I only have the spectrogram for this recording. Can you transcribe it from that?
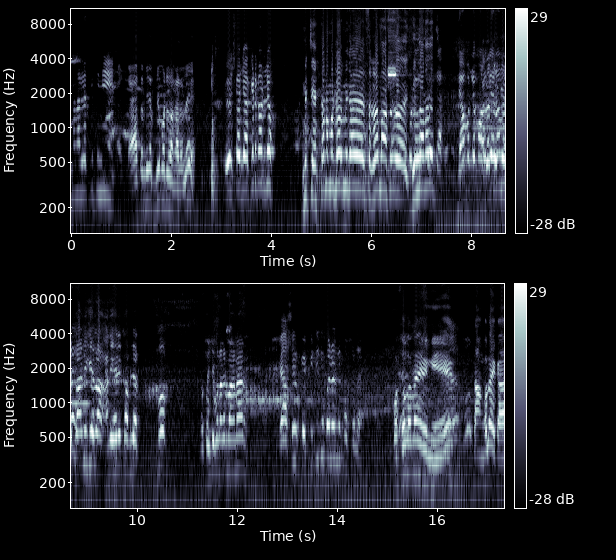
म्हणाले काय तर मी मी पण सांगायला लय. इसका जॅकेट काढलो? मी चेष्टानं म्हटल्यावर मी काय सगळं मासं घेऊन जाणारच. म्हटलं आता घेतला आणि गेला आणि ह्याने थांबल्यात. मग? मग पैसे कोणाकडे मागणार? हे असे कि- किती दुकानांनी फसवलं आहे? बसवलं नाही मी. सांगलोय का?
